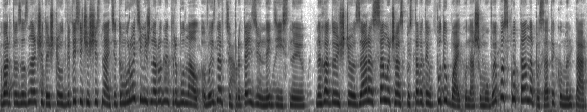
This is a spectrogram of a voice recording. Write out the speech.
Варто зазначити, що у 2016 році міжнародний трибунал визнав цю претензію недійсною. Нагадую, що зараз саме час поставити вподобайку нашому випуску та написати коментар.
